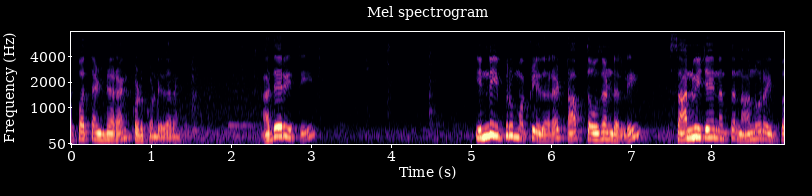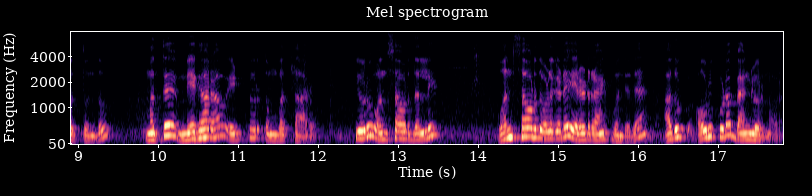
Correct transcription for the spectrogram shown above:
ಎಪ್ಪತ್ತೆಂಟನೇ ರ್ಯಾಂಕ್ ಪಡ್ಕೊಂಡಿದ್ದಾರೆ. ಅದೇ ರೀತಿ, ಇನ್ನು ಇಬ್ಬರು ಮಕ್ಕಳಿದ್ದಾರೆ ಟಾಪ್ ತೌಸಂಡಲ್ಲಿ ಸಾನ್ವಿ ಜೈನ್ ಅಂತ ನಾನ್ನೂರ ಇಪ್ಪತ್ತೊಂದು, ಮತ್ತು ಮೇಘಾರಾವ್ ಎಂಟುನೂರ ತೊಂಬತ್ತಾರು. ಇವರು ಒಂದು ಸಾವಿರದಲ್ಲಿ ಒಂದು ಸಾವಿರದ ಒಳಗಡೆ ಎರಡು ರ್ಯಾಂಕ್ ಬಂದಿದೆ. ಅದು ಅವರು ಕೂಡ ಬ್ಯಾಂಗ್ಳೂರ್ನವ್ರೆ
